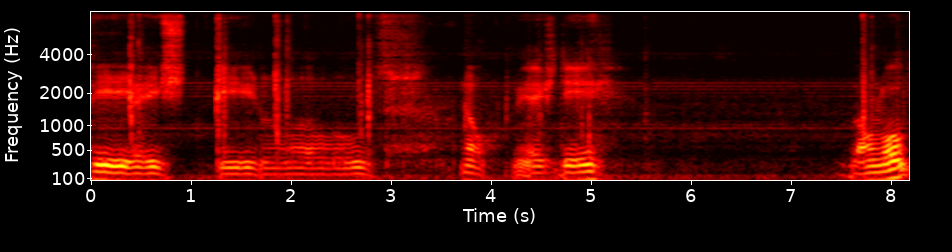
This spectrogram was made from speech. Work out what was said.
VHD load no VHD download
